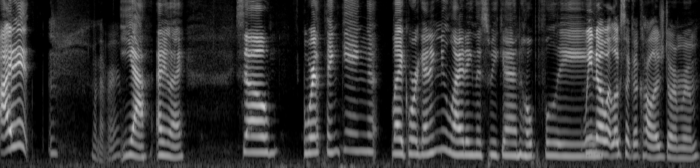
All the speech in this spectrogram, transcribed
I didn't. Whatever. Yeah. Anyway, so we're thinking like we're getting new lighting this weekend. Hopefully, We know it looks like a college dorm room.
